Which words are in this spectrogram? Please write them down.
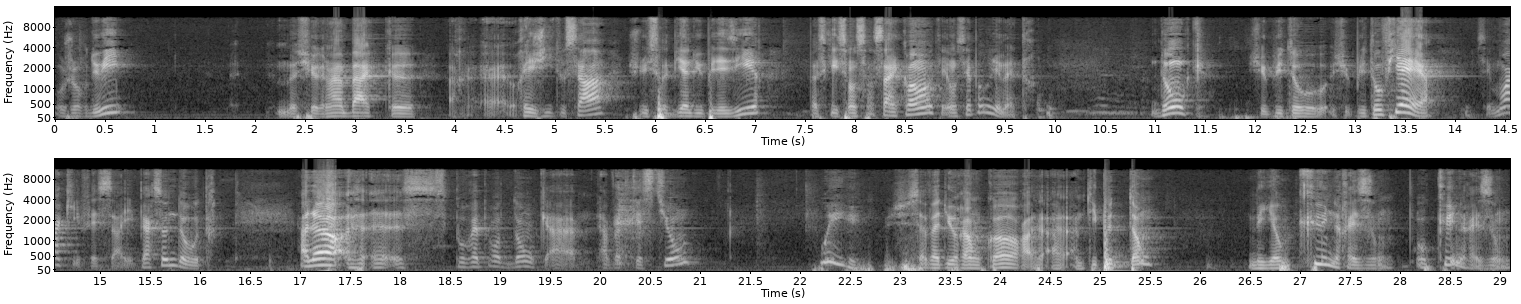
Aujourd'hui, M. Grimbach euh, euh, régit tout ça, je lui souhaite bien du plaisir, parce qu'ils sont 150 et on ne sait pas où les mettre. Donc, je suis plutôt, je suis plutôt fier. C'est moi qui ai fait ça et personne d'autre. Alors, euh, pour répondre donc à, votre question, oui, ça va durer encore un petit peu de temps, mais il n'y a aucune raison, aucune raison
